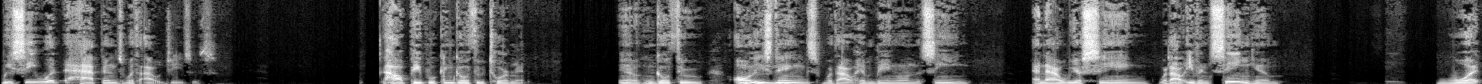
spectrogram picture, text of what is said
we see what happens without Jesus. How people can go through torment you know, can go through all these Mhm. things without him being on the scene. And now we are seeing, without even seeing him, what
